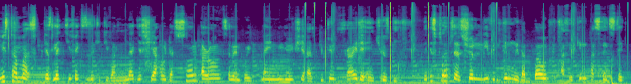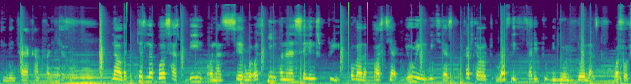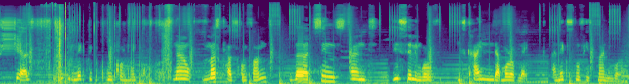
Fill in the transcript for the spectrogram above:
Mr. Musk, Tesla chief executive and largest shareholder, sold around 7.9 million shares between Friday and Tuesday. The disclosure shown leaving him with about a 15% stake in the entire company, Tesla. Now, the Tesla boss has been on a sale, has been on a selling spree over the past year, during which he has cashed out roughly 32 billion dollars worth of shares in the electric vehicle maker. Now, Musk has confirmed that since and this selling off is kinda more of like a next move he's planning on.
